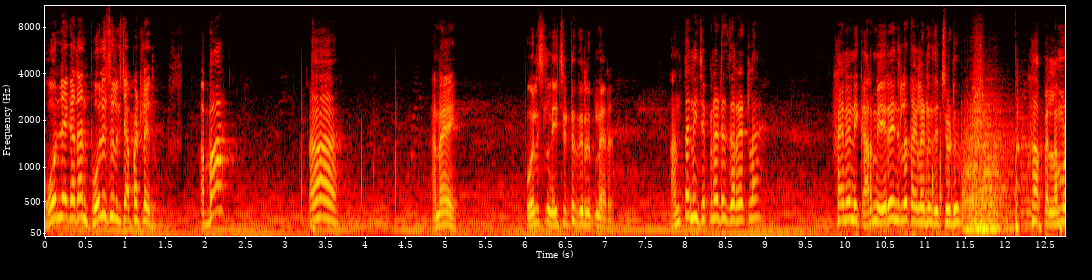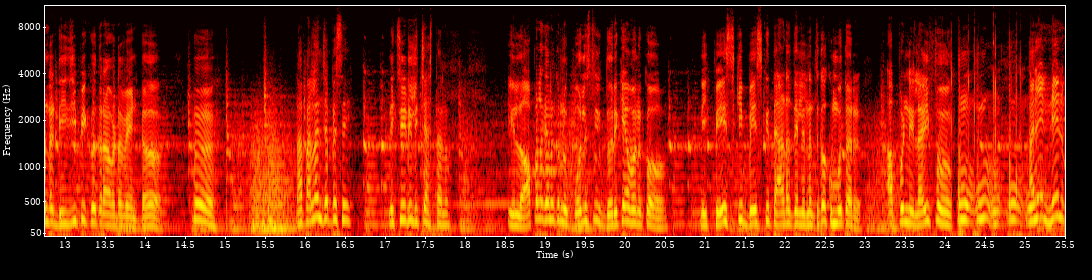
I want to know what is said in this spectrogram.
ఫోన్లే కదా అని పోలీసులకు చెప్పట్లేదు. అబ్బా! ఆ. అన్నయ్య పోలీసులు నీ చుట్టూ తిరుగుతున్నారు. అంతా నీ చెప్పినట్టే జరగట్లా? ఆయన నీ కర్మ ఏ రేంజ్లో తగలడింది చూడు. ఆ పిల్లముండ డీజీపీ కూతురు రావటం ఏంటో. నా పిల్లని చెప్పేసి నీకు సీడీలు ఇచ్చేస్తాను. ఈ లోపల కనుక నువ్వు పోలీసులకు దొరికావనుకో నీ ఫేస్కి బేస్కి తేడా తెలియనంతగా కుమ్ముతారు. అప్పుడు నీ లైఫ్ అనే నేను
